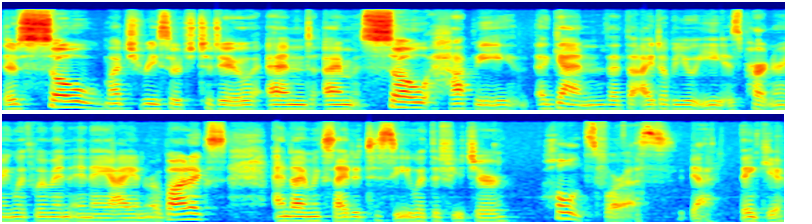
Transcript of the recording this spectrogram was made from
There's so much research to do and i'm so happy again that the iwe is partnering with women in ai and robotics and i'm excited to see what the future holds for us. Yeah thank you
